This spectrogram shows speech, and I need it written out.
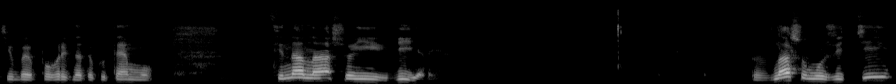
хотів би поговорити на таку тему ціна нашої віри. В нашому житті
